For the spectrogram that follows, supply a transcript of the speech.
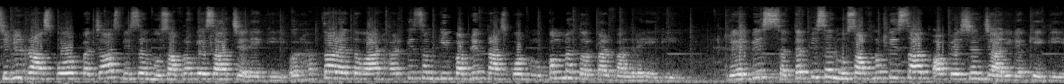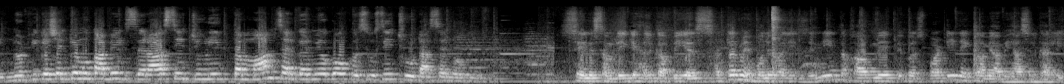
सिटी ट्रांसपोर्ट 50 फ़ीसद मुसाफरों के साथ चलेगी और हफ़्ता और एतवार हर किस्म की पब्लिक ट्रांसपोर्ट मुकम्मल तौर पर बंद रहेगी। रेलवे 70 फ़ीसद मुसाफरों के साथ ऑपरेशन जारी रखेगी। नोटिफिकेशन के मुताबिक जरात से जुड़ी तमाम सरगर्मियों को खसूसी छूट हासिल होगी। सिंध असम्बली के हल्का पी एस सत्तर में होने वाली जिमनी इंतखाब में पीपल्स पार्टी ने कामयाबी हासिल कर ली।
